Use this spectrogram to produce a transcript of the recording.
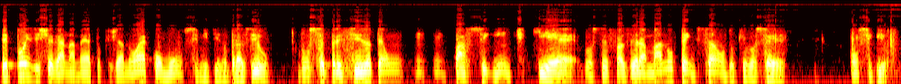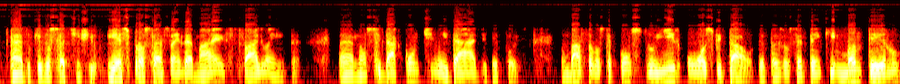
Depois de chegar na meta, o que já não é comum se medir no Brasil, você precisa ter um, um- um passo seguinte, que é você fazer a manutenção do que você conseguiu, né, do que você atingiu. E esse processo ainda é mais falho ainda. né, não se dá continuidade depois. Não basta você construir um hospital, depois você tem que mantê-lo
